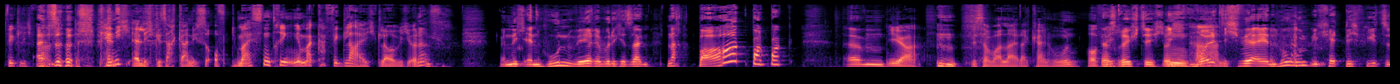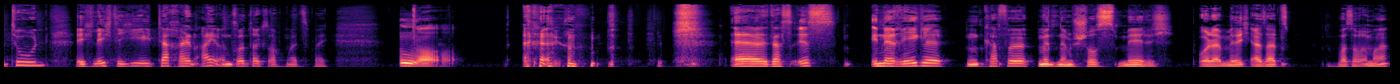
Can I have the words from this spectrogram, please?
wirklich Also- das kenne ich ehrlich gesagt gar nicht so oft. Die meisten trinken immer Kaffee gleich, glaube ich, oder? Wenn ich ein Huhn wäre, würde ich jetzt sagen, nach Bock, Bock, Bock. Ähm, Ja. Bist aber leider kein Huhn, hoffe Das ich. ist richtig. Ich wollte, ich wäre ein Huhn, ich hätte nicht viel zu tun. Ich legte jeden Tag ein Ei und sonntags auch mal zwei. Oh. Äh, das ist in der Regel ein Kaffee mit einem Schuss Milch oder Milchersatz, was auch immer.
